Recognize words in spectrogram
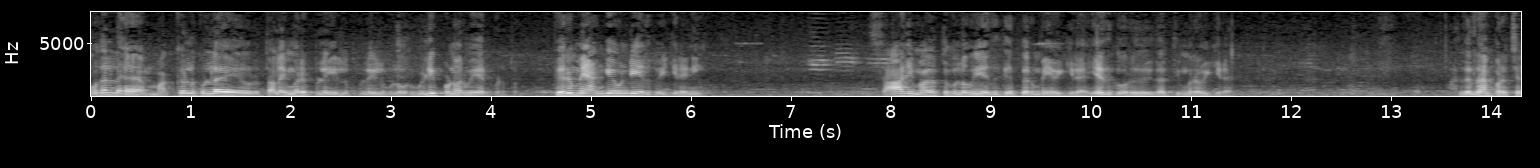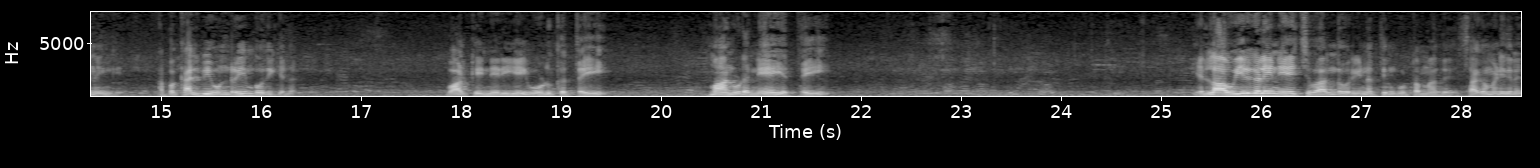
முதல்ல மக்களுக்குள்ளே ஒரு தலைமுறை பிள்ளைகள் பிள்ளைகளுக்குள்ள ஒரு விழிப்புணர்வை ஏற்படுத்தணும். பெருமை அங்கே ஒண்டி எதுக்கு வைக்கிற நீ? சாதி மதத்துக்குள்ளே போய் எதுக்கு பெருமையை வைக்கிற? எதுக்கு ஒரு இதை திமிர வைக்கிற? அதுதான் பிரச்சனை இங்கே. அப்போ கல்வி ஒன்றையும் போதிக்கலை. வாழ்க்கை நெறியை ஒழுக்கத்தை மானுட நேயத்தை எல்லா உயிர்களையும் நேசிச்சு வாழ்ந்த ஒரு இனத்தின் கூட்டம் அது. சக மனிதனை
